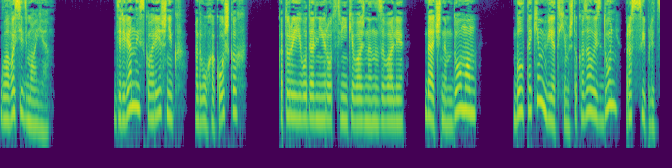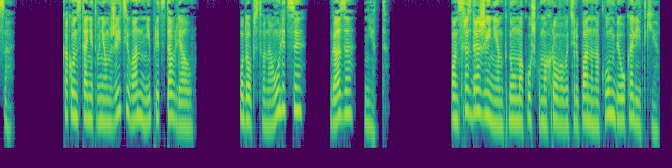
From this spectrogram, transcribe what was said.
Глава седьмая. Деревянный скворечник о двух окошках, которые его дальние родственники важно называли «дачным домом», был таким ветхим, что, казалось, дунь рассыплется. Как он станет в нем жить, Иван не представлял. Удобства на улице, газа нет. Он с раздражением пнул макушку махрового тюльпана на клумбе у калитки.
